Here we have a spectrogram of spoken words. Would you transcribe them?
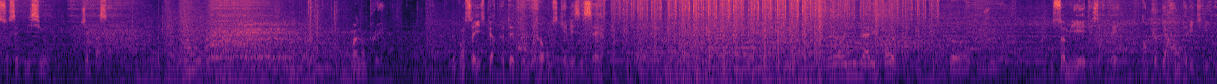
Sur cette mission. J'aime pas ça. Moi non plus. Le Conseil espère peut-être que nous ferons ce qui est nécessaire. Alors il nous met à l'épreuve. Encore et toujours. Nous sommes liés désormais, en tant que garants de l'équilibre.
